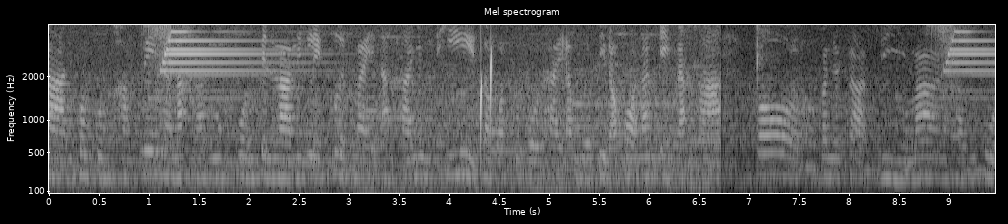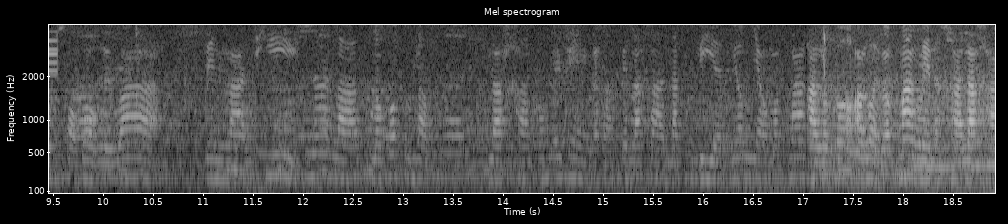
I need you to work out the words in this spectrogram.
ร้านกลมๆคาเฟ่แล้วนะคะทุกคนเป็นร้านเล็กๆ เปิดใหม่นะคะ อยู่ที่จังหวัดสุโขทัยอำเภอศรีนครนั่นเองนะคะ ก็บรรยากาศดีมากนะคะทุกคนขอบอกเลยว่า เป็นร้านที่น่ารักแล้วก็สำหรับราคาก็ไม่แพงนะคะ เป็นราคานักเรียนย่อมเยาวมากๆ แล้วก็อร่อยมากๆเลยนะคะ ราคา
